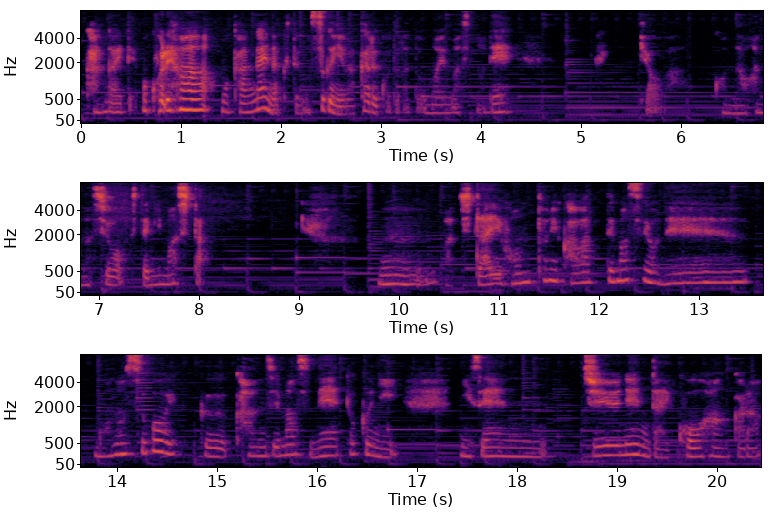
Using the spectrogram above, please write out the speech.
考えて、もうこれはもう考えなくてもすぐにわかることだと思いますので、はい、今日はこんなお話をしてみました。うん、時代本当に変わってますよね。ものすごく感じますね。特に2010年代後半から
